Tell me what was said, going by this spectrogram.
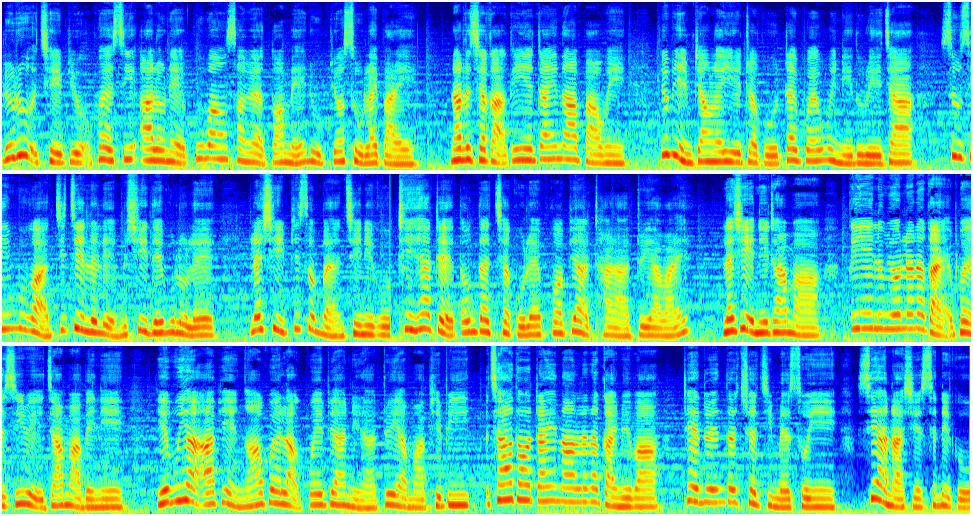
လူမှုအခြေပြုအဖွဲ့အစည်းအလုံးနဲ့ပူးပေါင်းဆောင်ရွက်သွားမယ်လို့ပြောဆိုလိုက်ပါတယ်။နောက်တစ်ချက်ကကရင်တိုင်းသားပါဝင်ပြုပြင်ပြောင်းလဲရေးအတွက်ကိုတိုက်ပွဲဝင်နေသူတွေကြားစုစည်းမှုကကြစ်ကြစ်လက်လက်မရှိသေးဘူးလို့လည်း လက်ရှိပြစ်စုံပံအခြေအနေကိုထင်ဟပ်တဲ့သုံးသက်ချက်ကိုလည်းဖော်ပြထားတာတွေ့ရပါတယ်။လက်ရှိအနေအထားမှာကရင်လူမျိုးလက်နက်ကိုင်အဖွဲ့အစည်းတွေအကြားမှာပင်နေရေဘူးရအားဖြင့်၅ခွဲလောက်ကွဲပြားနေတာတွေ့ရမှာဖြစ်ပြီးအခြားသောတိုင်းသားလက်နက်ကိုင်တွေပါထည့်သွင်းသက်ချက်ကြည့်မယ်ဆိုရင်ဆီယနာရှင်စနစ်ကို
